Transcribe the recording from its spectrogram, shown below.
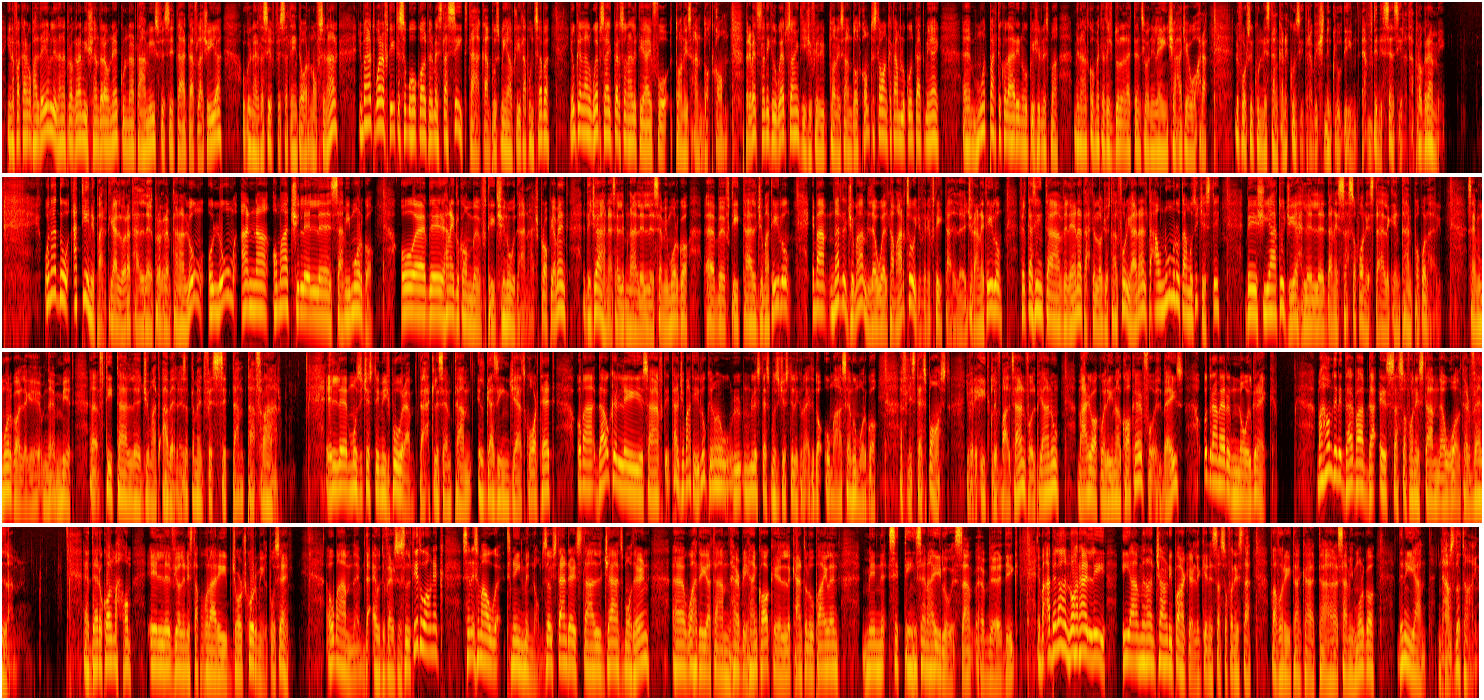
Jina fakarku bħal dejjem li dan il-programm jixxandra hawnhekk kull nar ta' ħamis fis-sitta ta' flaxija u kull nar ta' sift fis-satejn ta' wara nofsinhar. Imbagħad wara ftit isibuh ukoll permezz tas-sit ta' Campus 103.7 jew kellha l-website personali tiegħi fuq tonisan.com. Permezz ta' dik il-website jiġifieri tonisan.com tistgħu anke tagħmlu kuntatt miegħi eh, mod partikolari nu biex nisma' minn għandkom meta tixbdu l-attenzjoni lejn xi ħaġa oħra li forsi nkun nistanka nikkunsidra biex ninkludi f'din is-sensiela ta' programmi. U ngħaddu għat-tieni parti allura tal-programm tagħna llum u llum għandna omaġġ lil Sami Morgo. U eh, ħanajdulkom ftit x'inhu dan għax propjament diġà aħna sellimna lil Sami Morgo eh, ftit tal-ġimatilu. Imma nhar il-ġimgħa l-ewwel ta' Marzu, jiġifieri ftit tal-ġranet ilu, Fil-Każin ta' Vilhena taħt il-Loġus tal-Furjana ltaqgħu numru ta' mużiċisti biex jagħtu ġieħ lil dan is-sassofonista li kien tant popolari. Simon Morgol li miet eh, ftit tal-ġimgħat qabel, eżattament fis-sitta ta' frar. Il-mużiċisti miġbura taħt l-isem ta' il-Gazin Jazz Quartet u ma dawk li safti tal-ġimat ilu kienu l-istess mużiċisti li kienu qed idoqqu ma' Semi Murgo fl-istess post. ġifieri Heathcliff Balzan fuq il-pjanu, Mario Aquilina l-Cocker fuq il-bass u drummer Noel Grech. Magħhom din id-darba bda is-sassofonista Walter Vella. Der ukoll magħhom il-vjolinista popolari George Kurmi l-Puse. U ma daqqew diversi siltiet u għawnek se nisimaw tnejn minnom, zew standards tal-jazz modern Eh, waħda hija ta' Herbie Hancock, il-Cantaloupe Island, minn 60 sena ilu issa eh, dik. Imma qabela noħra li hija minn Charlie Parker li kien is-sassofonista favorit anka ta' Sammy Murgo, din hija Now's the Time.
